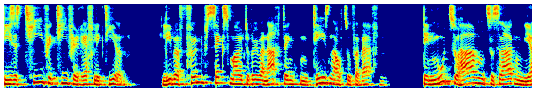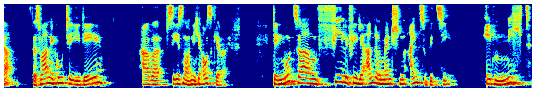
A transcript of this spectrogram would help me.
Dieses tiefe, tiefe Reflektieren lieber fünf, sechs Mal drüber nachdenken, Thesen auch zu verwerfen, den Mut zu haben, zu sagen, ja, das war eine gute Idee, aber sie ist noch nicht ausgereift. Den Mut zu haben, viele, viele andere Menschen einzubeziehen, eben nicht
